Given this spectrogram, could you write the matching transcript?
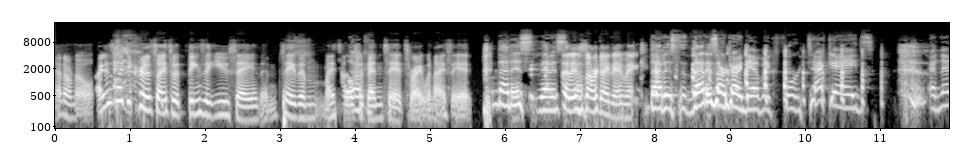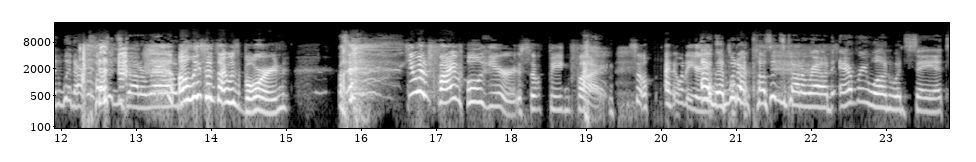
I don't know. I just like to criticize what things that you say and then say them myself and then say it's right when I say it. That is that is That is uh, our dynamic. that is that is our dynamic for decades. And then when our cousins got around, Only since I was born. You had five whole years of being fine. So I don't want to hear you. and then when our cousins got around, everyone would say it.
